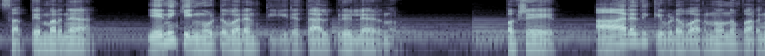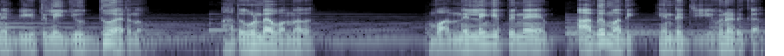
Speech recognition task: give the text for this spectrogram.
സത്യം പറഞ്ഞ എനിക്ക് ഇങ്ങോട്ട് വരാൻ തീരെ താല്പര്യമില്ലായിരുന്നു. പക്ഷേ ആരതിക്ക് ഇവിടെ വരണമെന്ന് പറഞ്ഞ് വീട്ടിലെ യുദ്ധമായിരുന്നു. അതുകൊണ്ടാ വന്നത്. വന്നില്ലെങ്കിൽ പിന്നെ അത് മതി എന്റെ ജീവൻ എടുക്കാൻ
